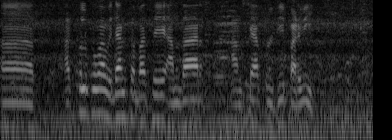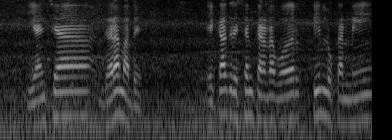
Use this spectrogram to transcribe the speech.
अ, अक्कलकुवा विधानसभाचे आमदार आमच्या कुलजी पाडवी यांच्या घरामध्ये एकाच रेशन कार्डावर तीन लोकांनी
